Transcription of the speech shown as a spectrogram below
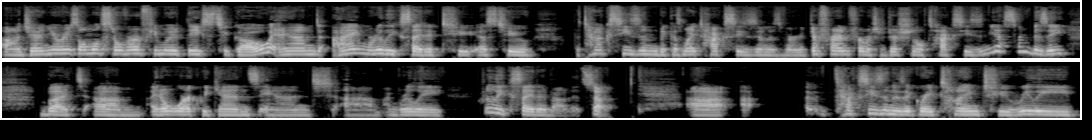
Uh, January is almost over, a few more days to go, and I'm really excited to as to the tax season because my tax season is very different from a traditional tax season. Yes, I'm busy, but um, I don't work weekends, and um, I'm really, really excited about it. So, uh, uh tax season is a great time to really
